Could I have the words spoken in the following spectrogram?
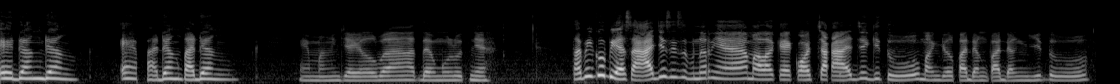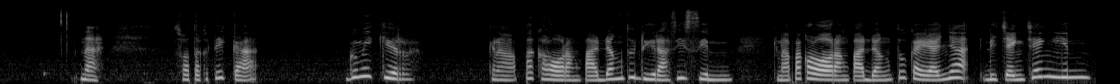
Eh dang dang, eh Padang Padang. Emang jahil banget dah mulutnya. Tapi gue biasa aja sih sebenarnya, malah kayak kocak aja gitu, manggil Padang-Padang gitu. Nah, suatu ketika gue mikir, kenapa kalau orang Padang tuh dirasisin? Kenapa kalau orang Padang tuh kayaknya diceng-cengin?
